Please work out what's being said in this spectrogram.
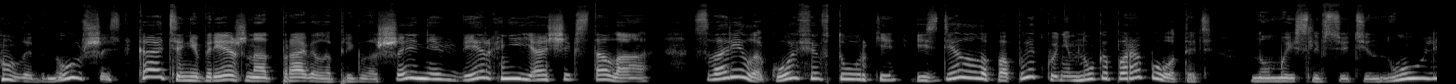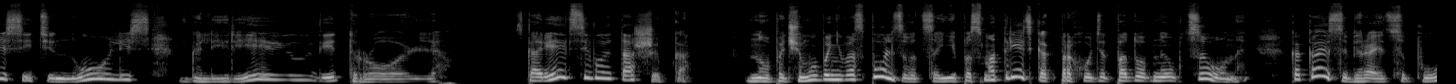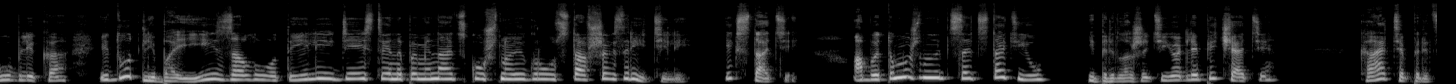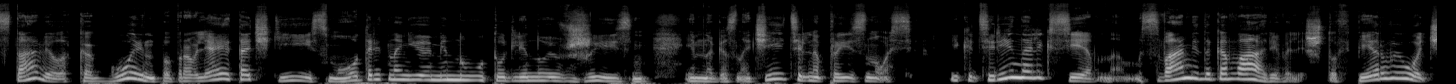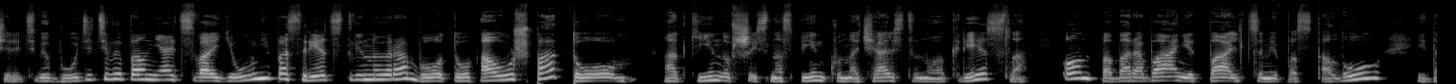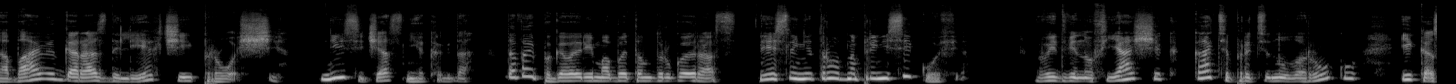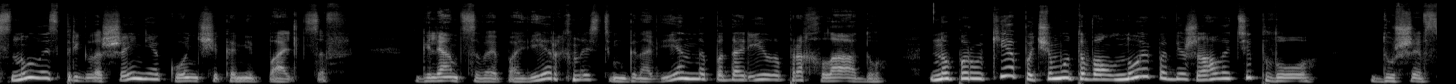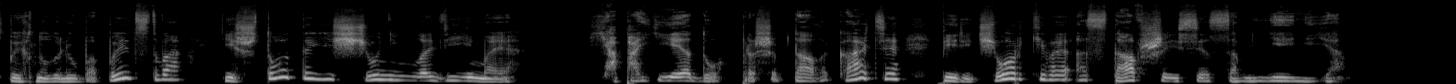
Улыбнувшись, Катя небрежно отправила приглашение в верхний ящик стола, сварила кофе в турке и сделала попытку немного поработать, но мысли все тянулись и тянулись в галерею Витроль. Скорее всего, это ошибка. Но почему бы не воспользоваться и не посмотреть, как проходят подобные аукционы? Какая собирается публика? Идут ли бои за лоты или действия напоминают скучную игру уставших зрителей? И, кстати, об этом можно написать статью и предложить ее для печати. Катя представила, как Горин поправляет очки и смотрит на нее минуту длиною в жизнь и многозначительно произносит. Екатерина Алексеевна, мы с вами договаривались, что в первую очередь вы будете выполнять свою непосредственную работу, а уж потом, откинувшись на спинку начальственного кресла, он побарабанит пальцами по столу и добавит гораздо легче и проще. Мне сейчас некогда. Давай поговорим об этом в другой раз. Если не трудно, принеси кофе. Выдвинув ящик, Катя протянула руку и коснулась приглашения кончиками пальцев. Глянцевая поверхность мгновенно подарила прохладу, но по руке почему-то волной побежало тепло. В душе вспыхнуло любопытство и что-то еще неуловимое. «Я поеду!» — прошептала Катя, перечеркивая оставшиеся сомнения.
